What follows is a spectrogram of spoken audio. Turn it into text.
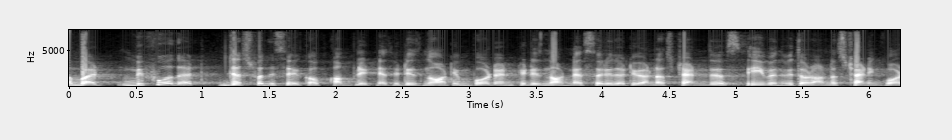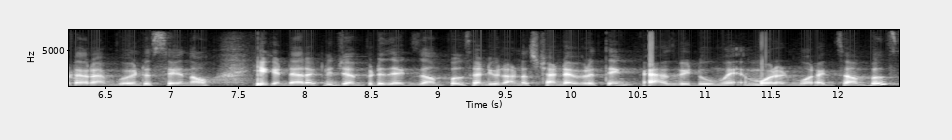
But before that just for the sake of completeness it is not important it is not necessary that you understand this. Even without understanding whatever I am going to say now you can directly jump into the examples and you will understand everything as we do more and more examples.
